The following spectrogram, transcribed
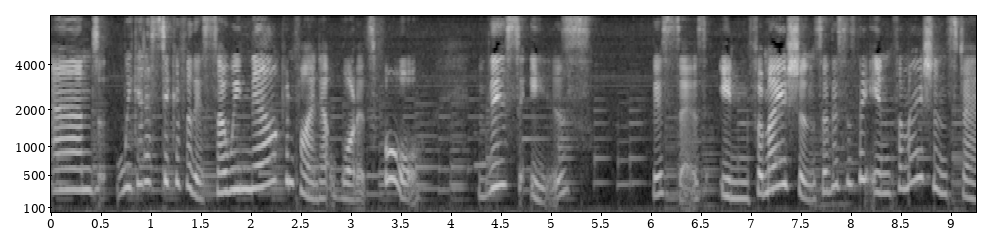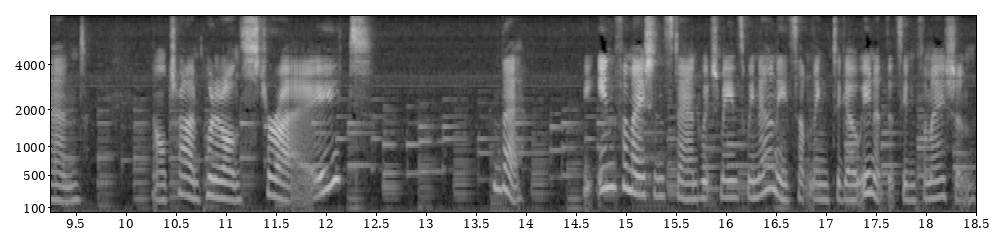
And we get a sticker for this, so we now can find out what it's for. This is, this says information. So this is the information stand. I'll try and put it on straight. There. The information stand, which means we now need something to go in it that's information.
